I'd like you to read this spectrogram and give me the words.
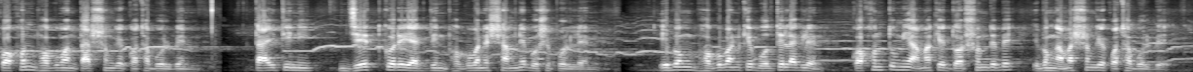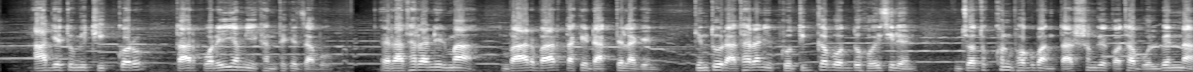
কখন ভগবান তার সঙ্গে কথা বলবেন। তাই তিনি জেদ করে একদিন ভগবানের সামনে বসে পড়লেন এবং ভগবানকে বলতে লাগলেন, কখন তুমি আমাকে দর্শন দেবে এবং আমার সঙ্গে কথা বলবে? আগে তুমি ঠিক করো, তারপরেই আমি এখান থেকে যাব। রাধারানীর মা বারবার তাকে ডাকতে লাগেন কিন্তু রাধারানী প্রতিজ্ঞাবদ্ধ হয়েছিলেন, যতক্ষণ ভগবান তার সঙ্গে কথা বলবেন না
